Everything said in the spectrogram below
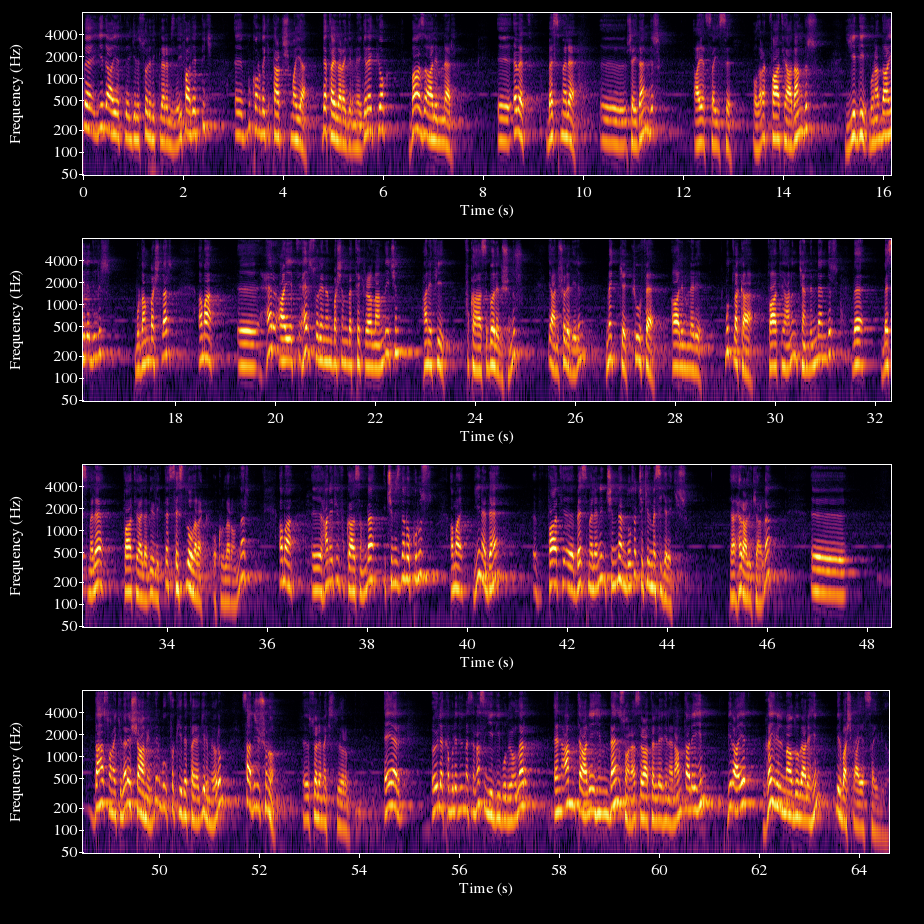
Ve yedi ayetle ilgili söylediklerimizle ifade ettik. E, bu konudaki tartışmaya, detaylara girmeye gerek yok. Bazı alimler e, evet besmele e, şeydendir, ayet sayısı olarak Fatiha'dandır. Yedi buna dahil edilir. Buradan başlar. Ama e, her ayet, her surenin başında tekrarlandığı için Hanefi fukahası böyle düşünür. Yani şöyle diyelim, Mekke, Küfe alimleri mutlaka Fatiha'nın kendindendir ve Besmele Fatiha ile birlikte sesli olarak okurlar onlar. Ama e, Hanefi fukahasında içimizden okuruz ama yine de e, e, Besmele'nin içinden de olsa çekilmesi gerekir. Yani her halükarda. E, daha sonrakilere şamildir. Bu fıkhi detaya girmiyorum. Sadece şunu e, söylemek istiyorum. Eğer öyle kabul edilmezse nasıl yediği buluyorlar? En'amte aleyhimden sonra sıratellezine en'amte aleyhim bir ayet gayril mağdubi aleyhim bir başka ayet sayılıyor.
